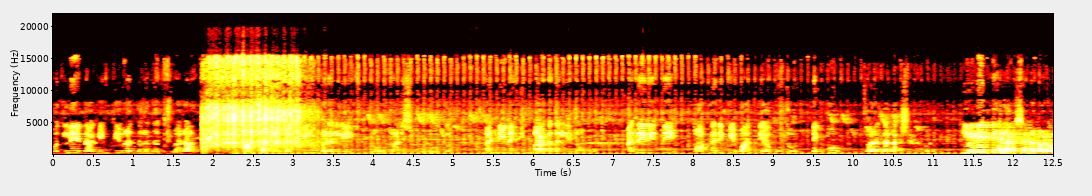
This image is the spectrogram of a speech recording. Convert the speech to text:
ಮೊದಲನೇದಾಗಿ ತೀವ್ರ ತರದ ಜ್ವರ ಮಾಂಸಖಂಡ ಕೀಲುಗಳಲ್ಲಿ ನೋವು ಕಾಣಿಸಿಕೊಳ್ಳುವುದು ಕಣ್ಣಿನ ಹಿಂಭಾಗದಲ್ಲಿ ನೋವು. ಅದೇ ರೀತಿ ವಾಕರಿಕೆ ವಾಂತಿಯಾಗುವುದು ಡೆಂಗು ಜ್ವರದ ಲಕ್ಷಣಗಳು. ಈ ರೀತಿಯ ಲಕ್ಷಣಗಳು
